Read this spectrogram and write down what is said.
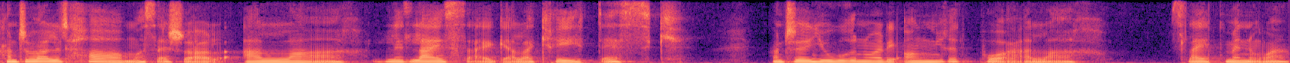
kanskje var litt hard mot seg sjøl, eller litt lei seg, eller kritisk. Kanskje gjorde noe de angret på, eller sleit med noe.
